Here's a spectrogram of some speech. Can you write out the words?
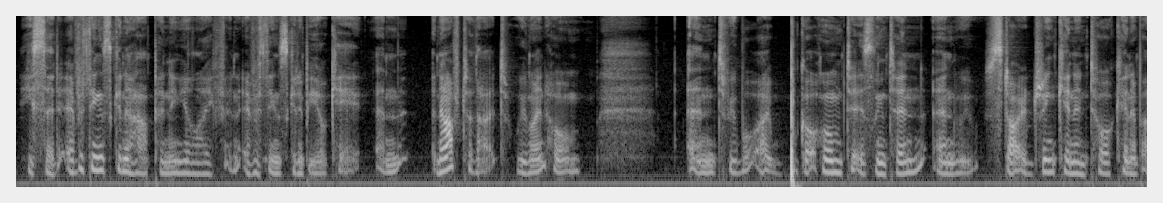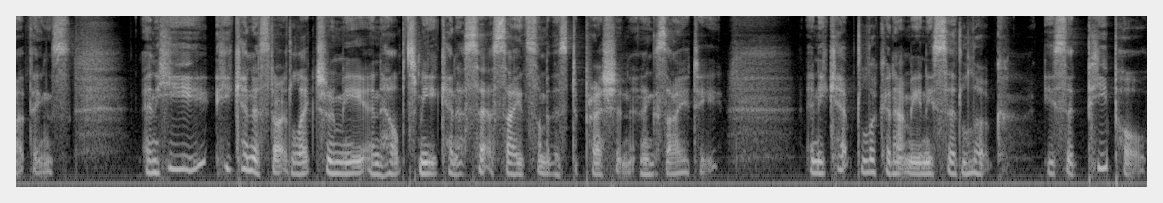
He said, Everything's going to happen in your life and everything's going to be okay. And, and after that, we went home and we I got home to Islington and we started drinking and talking about things. And he he kind of started lecturing me and helped me kind of set aside some of this depression and anxiety and he kept looking at me and he said look he said people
